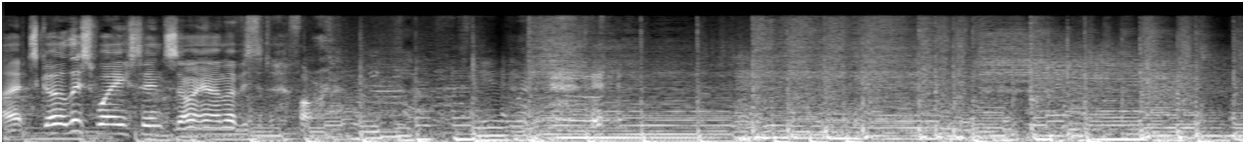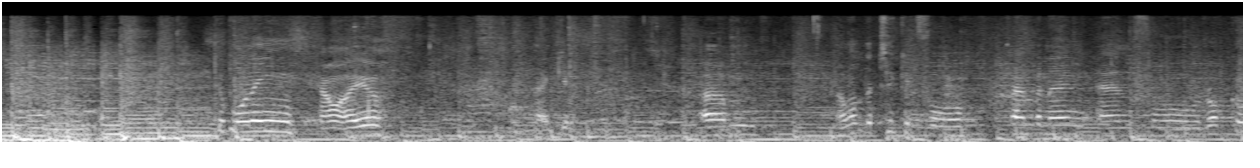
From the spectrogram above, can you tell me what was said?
Let's go this way since I am a visitor, foreigner. Good morning, how are you? Thank you. Um, I want the ticket for Prambanan and for Rocco.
